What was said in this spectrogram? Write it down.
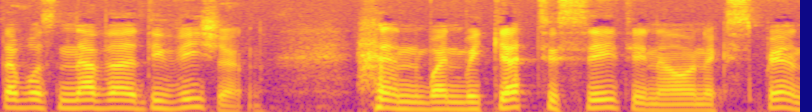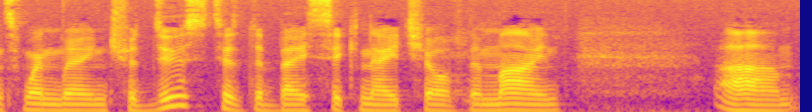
there was never a division. And when we get to see it in our own experience, when we're introduced to the basic nature of the mind, um,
